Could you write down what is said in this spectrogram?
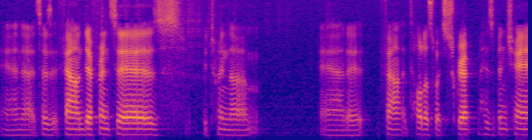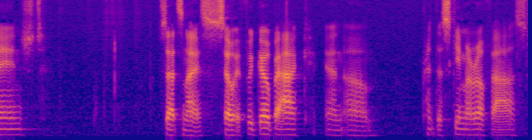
And uh, it says it found differences between them, and it found, told us which script has been changed. So that's nice. So if we go back and um, print the schema real fast,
